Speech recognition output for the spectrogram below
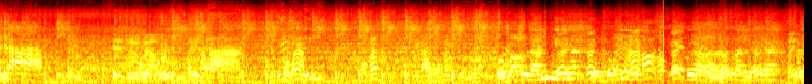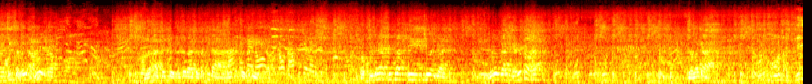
ี่ดา วที่ดาวไอ้เรียนที่จอดตกลงเรียนอะไรที่เนี่ยที่ดาวยังไอ้ยว้าวมอไหนมอตัวจะขอเล่นมอตัวมอตัวมอไหมไหนเอาลูกมาย่า Thế vừa vừa đâu Phải đi đâu Ngon mấy Ngon mấy Đi đâu ngon mấy ขอความกรุณาทุกๆทีนะฮะโปรดสมัครแค่นะครับเมื่อรัฐบาลเสร็จแล้วนะครับกรุณาทิ้งสังขยาด้วยนะครับเดี๋ยวอาจจะเกิดอันตรายต่อนักกีฬาและก็ตัวท่านเองครับขอบคุณนะฮะทุกท่านที่ช่วยกันเริ่มการแข่งขันกันต่อฮะสารกา Ủa ủa làm chi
